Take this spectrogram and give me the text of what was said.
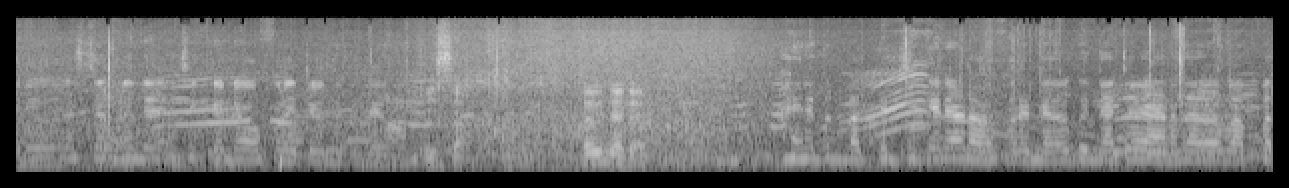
ഒരു റെസ്റ്റോറന്റിന്റെ ചിക്കന്റെ ഓഫർ ആയിട്ട് വന്നിട്ടുണ്ടായിരുന്നു അതിനകത്ത് ബക്കറ്റ് ചിക്കനാണ് ഓഫർ ഉണ്ട് അത് കുഞ്ഞാറ്റ വേണമെന്ന് പറയുമ്പോൾ അപ്പം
